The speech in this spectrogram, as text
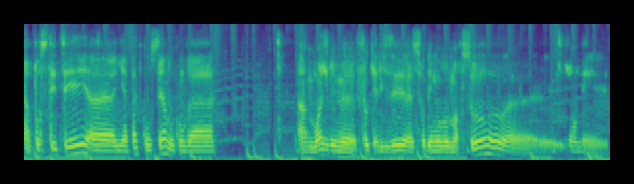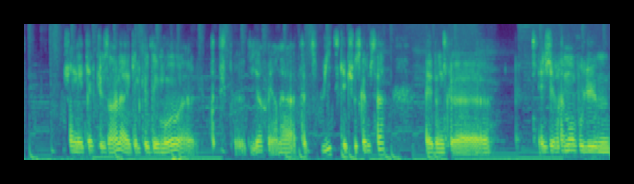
Alors pour cet été, euh, il n'y a pas de concert donc on va. Alors, moi je vais me focaliser euh, sur des nouveaux morceaux. euh, j'en ai j'en ai quelques-uns là, quelques démos. euh, je peux dire, il y en a peut-être 8, quelque chose comme ça. Et donc euh, et j'ai vraiment voulu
